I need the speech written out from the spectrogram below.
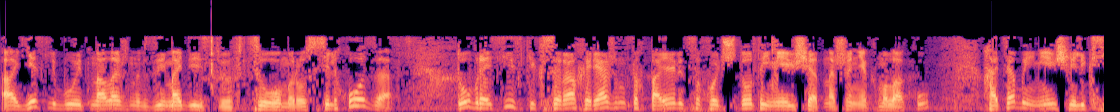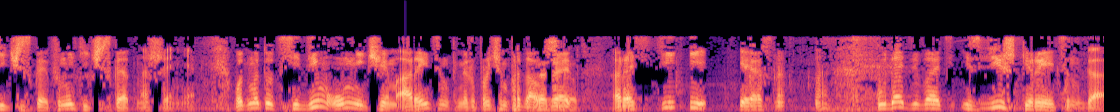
А если будет налажено взаимодействие в ЦИОМ и Россельхоза, то в российских сырах и ряженках появится хоть что-то, имеющее отношение к молоку, хотя бы имеющее лексическое, фонетическое отношение. Вот мы тут сидим, умничаем, а рейтинг, между прочим, продолжает Растет. расти. Ясно. Куда девать излишки рейтинга?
